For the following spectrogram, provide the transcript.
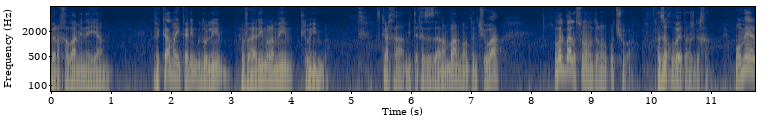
ורחבה מן הים, וכמה עיקרים גדולים וערים רמים תלויים בה. אז ככה מתייחס לזה הרמב"ם, לא נותן תשובה, אבל בעל הסולם נותן לנו פה תשובה. אז זה חווה את ההשגחה. אומר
